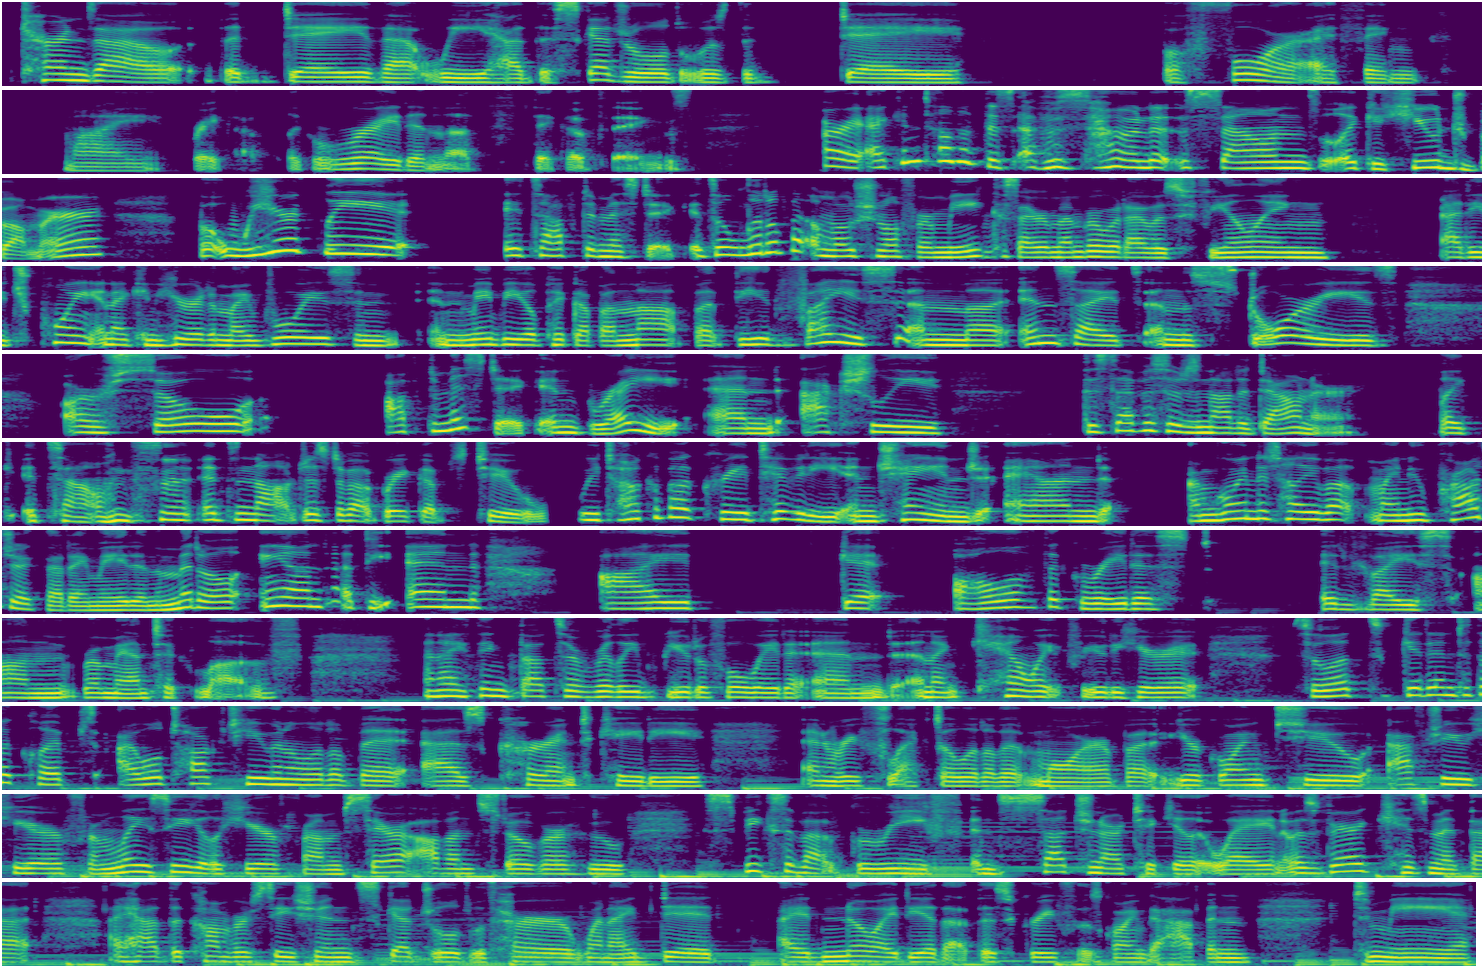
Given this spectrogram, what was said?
turns out the day that we had this scheduled was the day before I think my breakup, like right in the thick of things. All right, I can tell that this episode sounds like a huge bummer, but weirdly, it's optimistic. It's a little bit emotional for me because I remember what I was feeling at each point and I can hear it in my voice and and maybe you'll pick up on that, but the advice and the insights and the stories are so optimistic and bright. And actually, this episode is not a downer like it sounds. it's not just about breakups, too. We talk about creativity and change, and I'm going to tell you about my new project that I made in the middle. And at the end, I get all of the greatest advice on romantic love. And I think that's a really beautiful way to end. And I can't wait for you to hear it. So let's get into the clips. I will talk to you in a little bit as current Katie and reflect a little bit more. But you're going to, after you hear from Lacy, you'll hear from Sarah Avant Stover, who speaks about grief in such an articulate way. And it was very kismet that I had the conversation scheduled with her when I did. I had no idea that this grief was going to happen to me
